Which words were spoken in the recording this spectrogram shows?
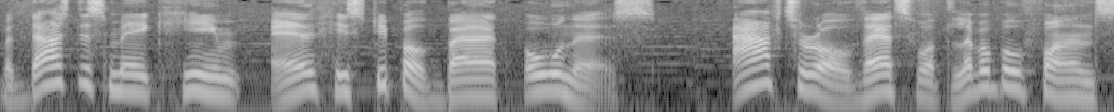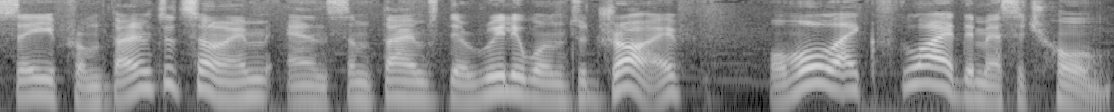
but does this make him and his people bad owners? After all, that's what Liverpool fans say from time to time, and sometimes they really want to drive, or more like fly the message home.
